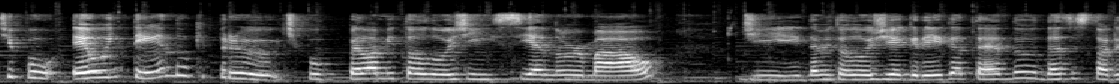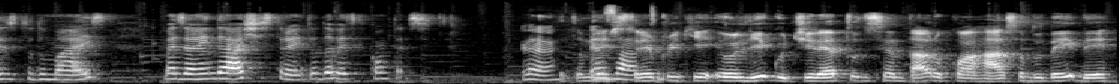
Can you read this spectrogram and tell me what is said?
Tipo, eu entendo que pro, tipo, pela mitologia em si é normal. De, da mitologia grega até do- das histórias e tudo mais. Mas eu ainda acho estranho toda vez que acontece. É, Eu também acho exato. estranho porque eu ligo direto do Centauro com a raça do D&D.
